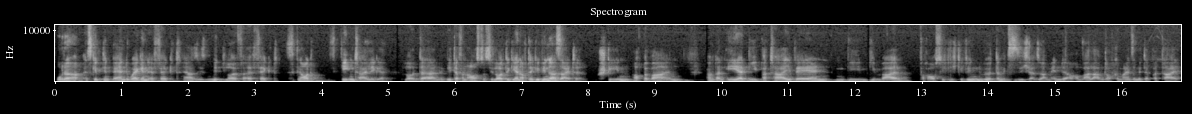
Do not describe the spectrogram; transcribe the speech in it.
Oder es gibt den Bandwagon-Effekt, ja, also diesen Mitläufer-Effekt. Das ist genau das Gegenteilige. Da geht davon aus, dass die Leute gerne auf der Gewinnerseite stehen, auch bei Wahlen, und dann eher die Partei wählen, die die Wahl voraussichtlich gewinnen wird, damit sie sich also am Ende auch am Wahlabend auch gemeinsam mit der Partei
